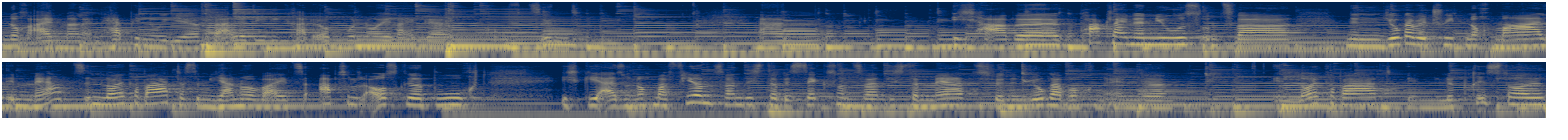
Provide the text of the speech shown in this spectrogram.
noch einmal ein Happy New Year für alle, die, die gerade irgendwo neu reingerufen sind. Ähm, ich habe ein paar kleine News und zwar einen Yoga-Retreat nochmal im März in Leukabad. Das im Januar war jetzt absolut ausgebucht. Ich gehe also nochmal 24. bis 26. März für ein Yoga-Wochenende in Leukabad, in Le Bristol.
